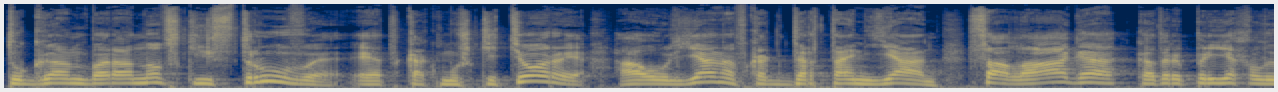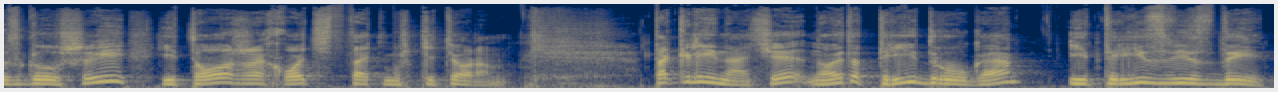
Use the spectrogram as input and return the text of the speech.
Туган Барановский и Струве — это как мушкетеры, а Ульянов как Д'Артаньян, салага, который приехал из глуши и тоже хочет стать мушкетером. Так или иначе, но это три друга и три звезды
